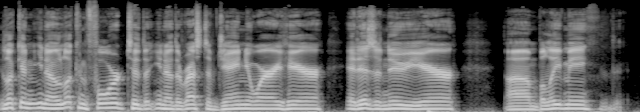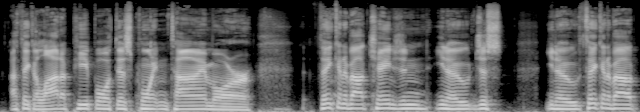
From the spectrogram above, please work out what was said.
looking you know looking forward to the you know the rest of January here. It is a new year. Um, believe me, I think a lot of people at this point in time are thinking about changing. You know just you know thinking about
